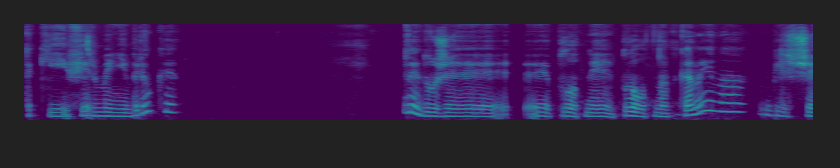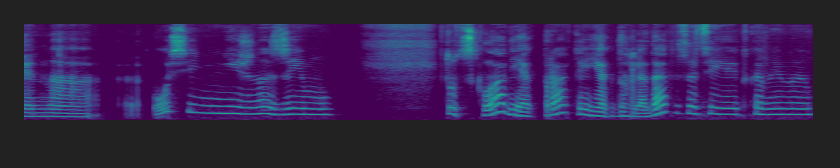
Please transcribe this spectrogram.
такі фірмені брюки. Не дуже е, плотний, плотна тканина, більше на е, осінь, ніж на зиму. Тут склад, як прати, як доглядати за цією тканиною.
